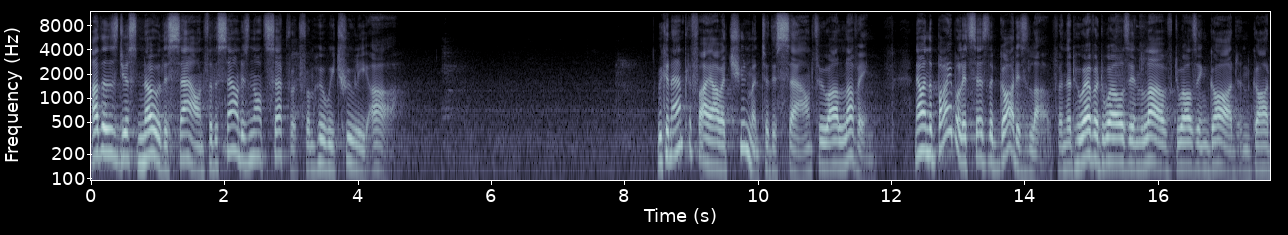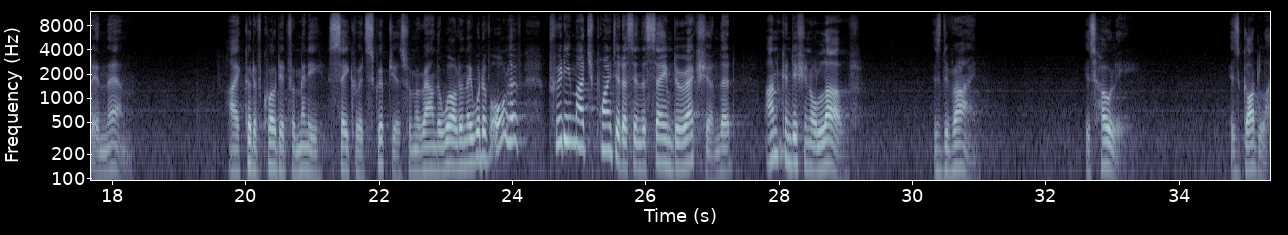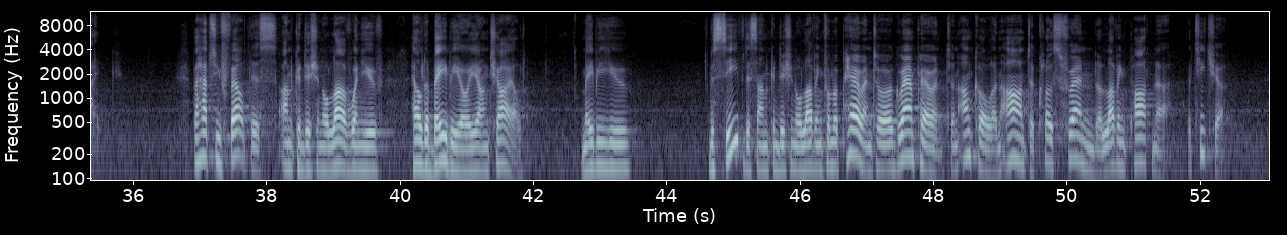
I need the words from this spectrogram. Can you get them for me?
Others just know the sound, for the sound is not separate from who we truly are. We can amplify our attunement to this sound through our loving. Now, in the Bible, it says that God is love, and that whoever dwells in love dwells in God, and God in them. I could have quoted from many sacred scriptures from around the world, and they would have all have pretty much pointed us in the same direction that unconditional love is divine, is holy, is godlike. Perhaps you felt this unconditional love when you've held a baby or a young child. Maybe you received this unconditional loving from a parent or a grandparent, an uncle, an aunt, a close friend, a loving partner, a teacher.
